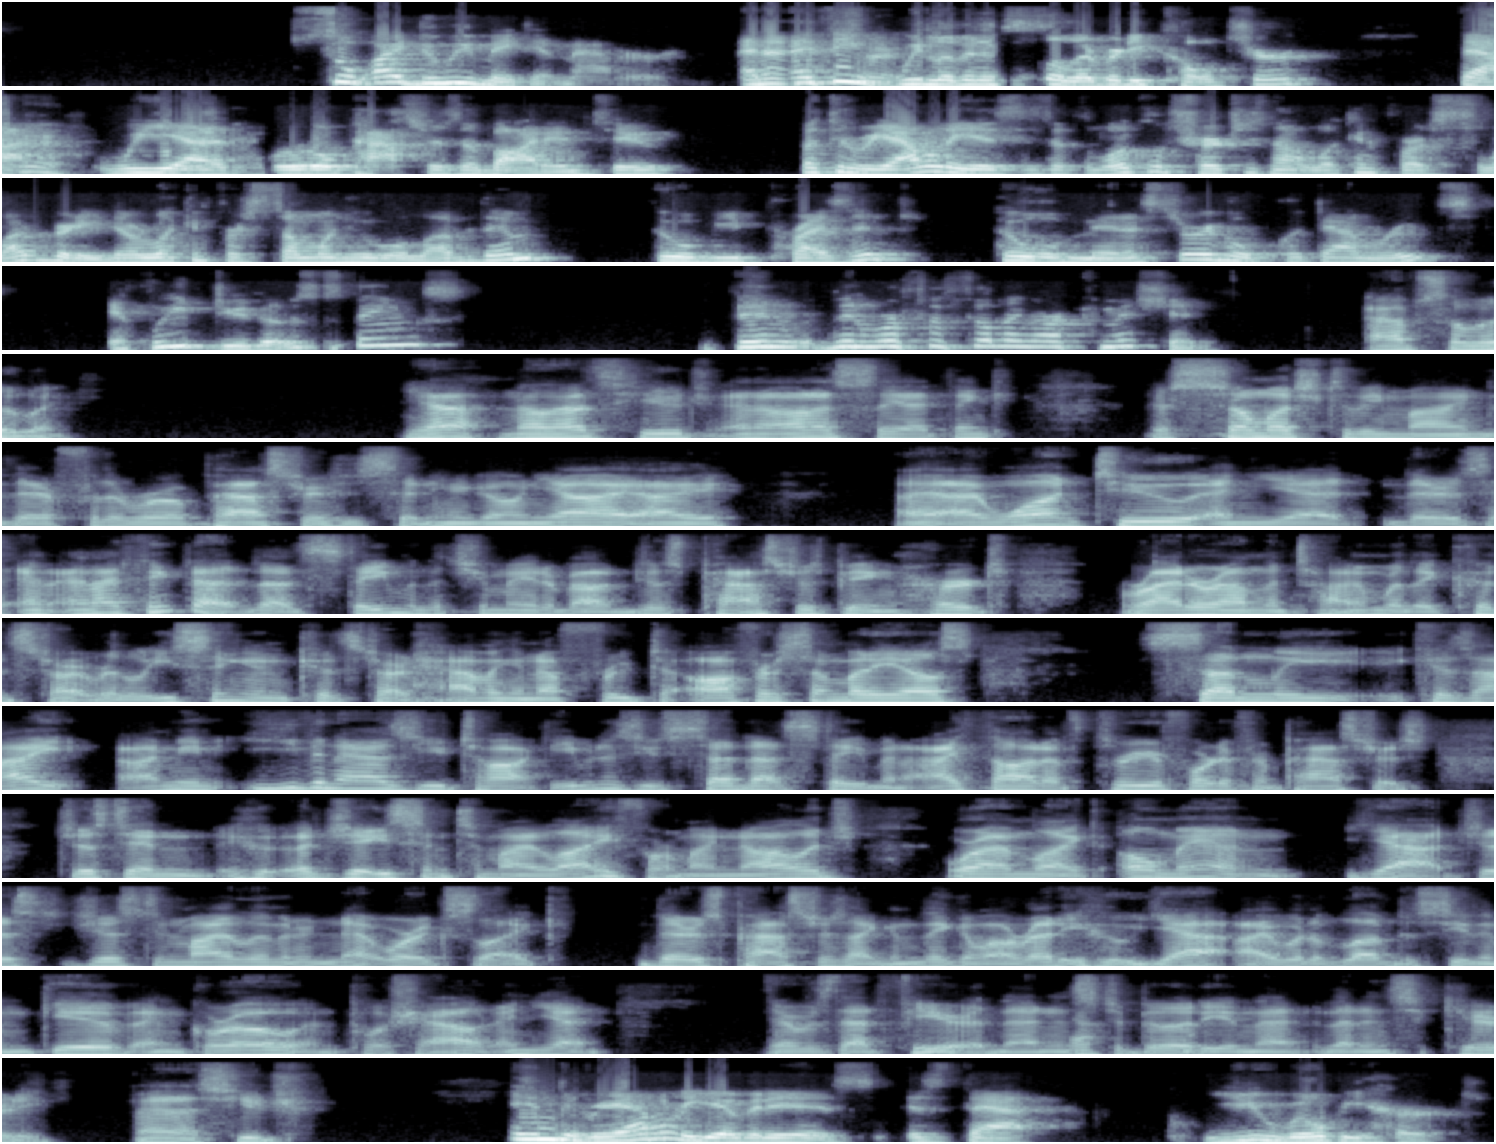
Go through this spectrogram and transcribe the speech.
So why do we make it matter? And I think sure. we live in a celebrity culture that sure. we as rural pastors have bought into but the reality is, is that the local church is not looking for a celebrity. They're looking for someone who will love them, who will be present, who will minister, who will put down roots. If we do those things, then then we're fulfilling our commission. Absolutely. Yeah, no, that's huge. And honestly, I think there's so much to be mined there for the rural pastor who's sitting here going, Yeah, I I, I want to, and yet there's and, and I think that that statement that you made about just pastors being hurt right around the time where they could start releasing and could start having enough fruit to offer somebody else suddenly because i i mean even as you talked even as you said that statement i thought of three or four different pastors just in adjacent to my life or my knowledge where i'm like oh man yeah just just in my limited networks like there's pastors i can think of already who yeah i would have loved to see them give and grow and push out and yet there was that fear and that instability yeah. and that that insecurity man that's huge and the reality of it is is that you will be hurt.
